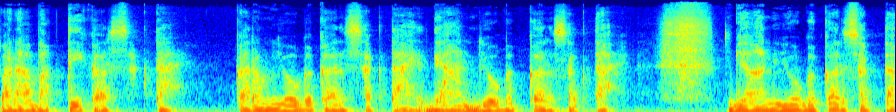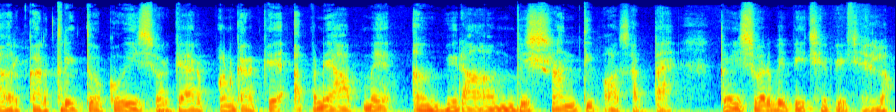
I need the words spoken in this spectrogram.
पराभक्ति कर सकता है, कर्म योग कर सकता है, ध्यान योग कर सकता है। ज्ञान योग कर सकता है और कर्तृत्व को ईश्वर के अर्पण करके अपने आप में विराम विश्रांति पा सकता है। तो ईश्वर भी पीछे पीछे, लो।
